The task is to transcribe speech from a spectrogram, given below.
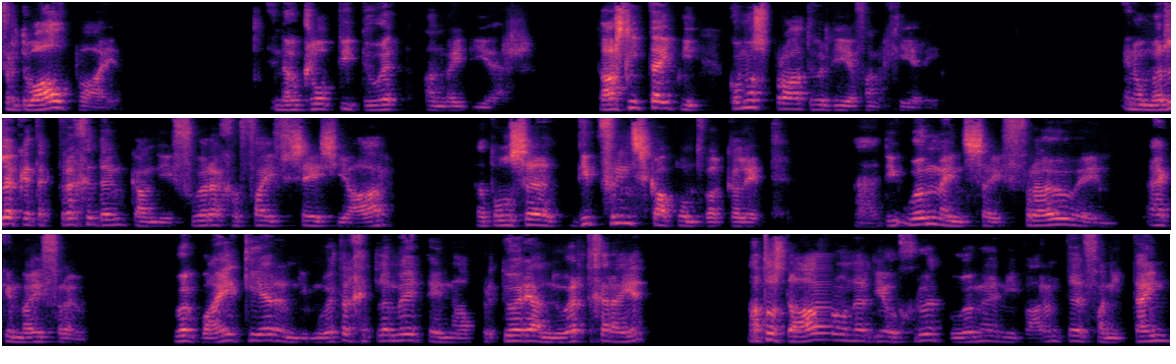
verdwaal paaie. En nou klop die dood aan my deur. Daar's nie tyd nie. Kom ons praat oor die evangelie. En onmiddellik het ek teruggedink aan die vorige 5, 6 jaar dat ons 'n diep vriendskap ontwikkel het. Uh die oom en sy vrou en ek en my vrou ook baie keer in die motor geklim het en na Pretoria Noord gery het Dat ons daar onder die ou groot bome in die warmte van die tuin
